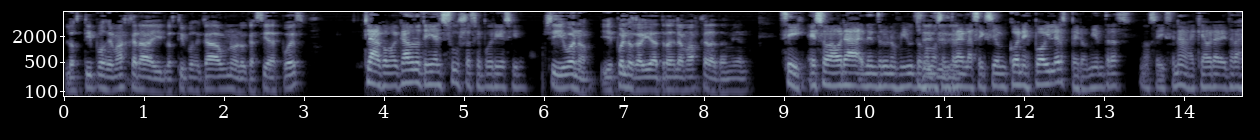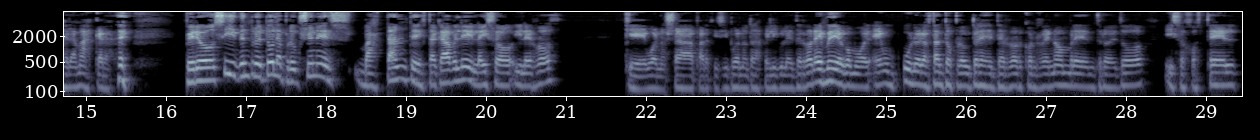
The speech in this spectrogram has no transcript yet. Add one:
los tipos de máscara y los tipos de cada uno lo que hacía después. Claro, como que cada uno tenía el suyo, se podría decir. Sí, bueno, y después lo que había atrás de la máscara también. Sí, eso ahora dentro de unos minutos Sí, vamos sí, a entrar sí. en la sección con spoilers, pero mientras no se dice nada, que habrá detrás de la máscara. pero sí, dentro de todo la producción es bastante destacable, la hizo Eli Roth, que bueno, ya participó en otras películas de terror, es medio como eh, un- uno de los tantos productores de terror con renombre dentro de todo, hizo Hostel,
